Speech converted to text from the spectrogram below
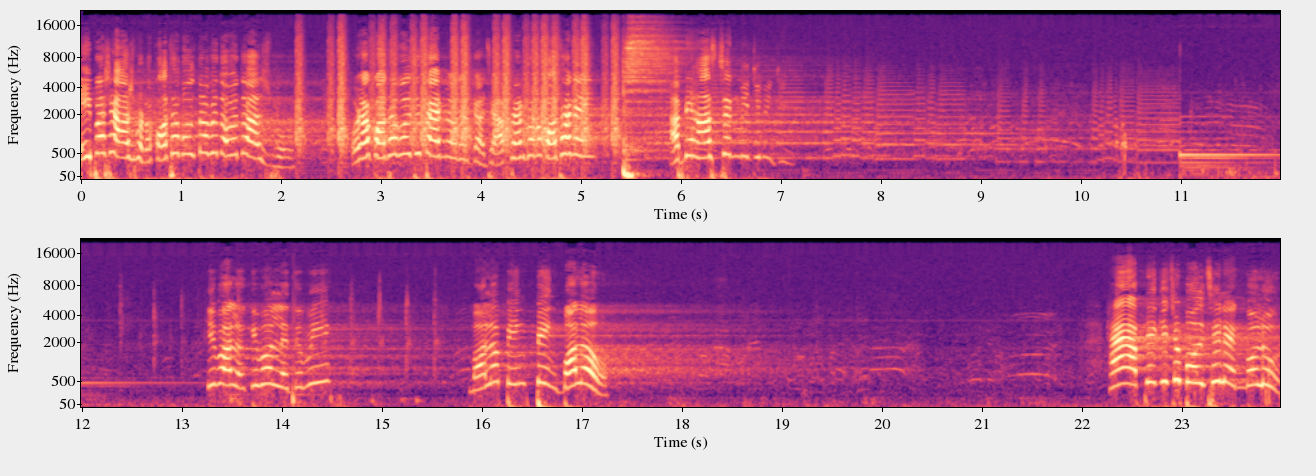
এই পাশে আসব না, কথা বলতে হবে, তবে তো আসব। ওরা কথা বলছে তাই আমি ওদের কাছে। আপনার কোনো কথা নেই? আপনি হাসছেন মিটি মিটি কি বলো, কি বললে তুমি? বলো, পিঙ্ক পিঙ্ক, বলো। হ্যাঁ আপনি কিছু বলছিলেন, বলুন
